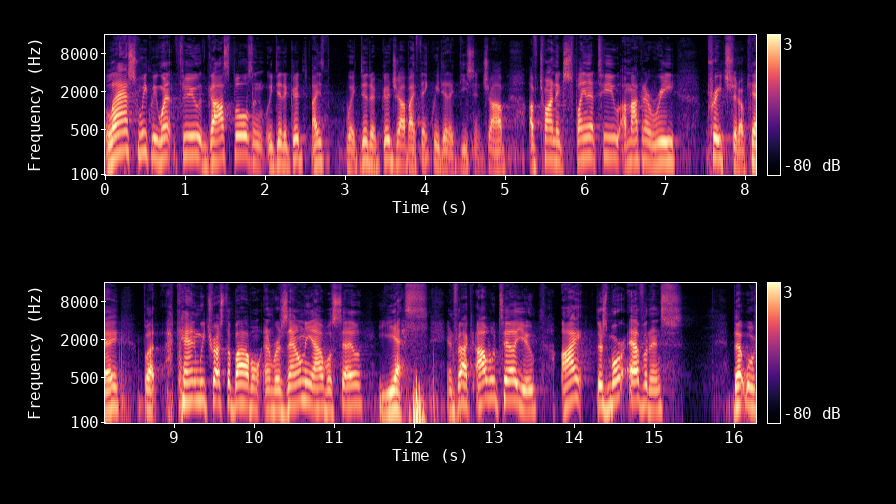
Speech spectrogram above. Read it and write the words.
Last week we went through Gospels and we did a good, I did a good job. I think we did a decent job of trying to explain it to you. I'm not going to re preach it, okay? But can we trust the Bible? And resoundingly, I will say yes. In fact, I will tell you, I there's more evidence that will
